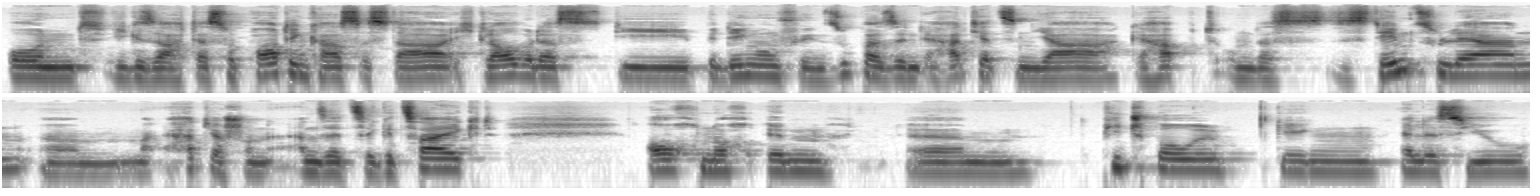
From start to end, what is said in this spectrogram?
Und wie gesagt, der Supporting Cast ist da. Ich glaube, dass die Bedingungen für ihn super sind. Er hat jetzt ein Jahr gehabt, um das System zu lernen. Ähm, er hat ja schon Ansätze gezeigt, auch noch im ähm, Peach Bowl gegen LSU.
